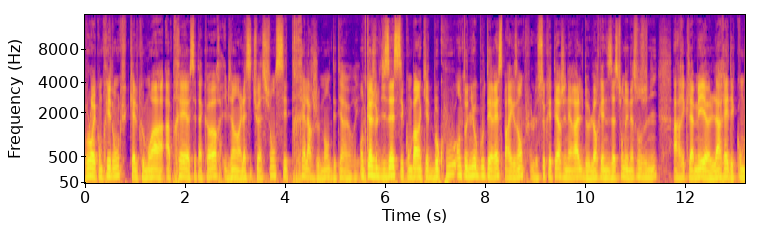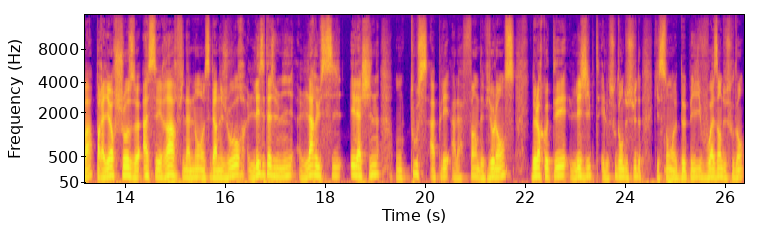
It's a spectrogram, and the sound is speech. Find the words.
Vous l'aurez compris donc, quelques mois après cet accord, eh bien, la situation s'est très largement détériorée. En tout cas, je le disais, ces combats inquiètent beaucoup. Antonio Guterres, par exemple, le secrétaire général de l'Organisation des Nations Unies, a réclamé euh, l'arrêt des combats. Par ailleurs, chose assez rare finalement euh, ces derniers jours, les États-Unis, la Russie et la Chine ont tous appelé à la fin des violences. De leur côté, l'Égypte et le Soudan du Sud, qui sont euh, deux pays voisins du Soudan,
